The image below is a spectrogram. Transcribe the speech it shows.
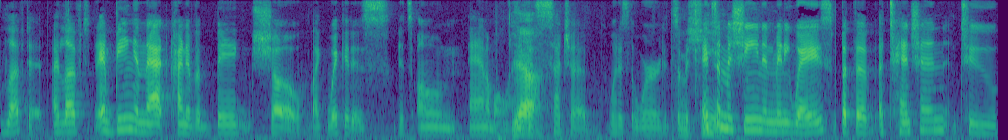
loved it. I loved and being in that kind of a big show like Wicked is its own animal. I mean, Yeah. it's such a what is the word? It's a machine. It's a machine in many ways, but the attention to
